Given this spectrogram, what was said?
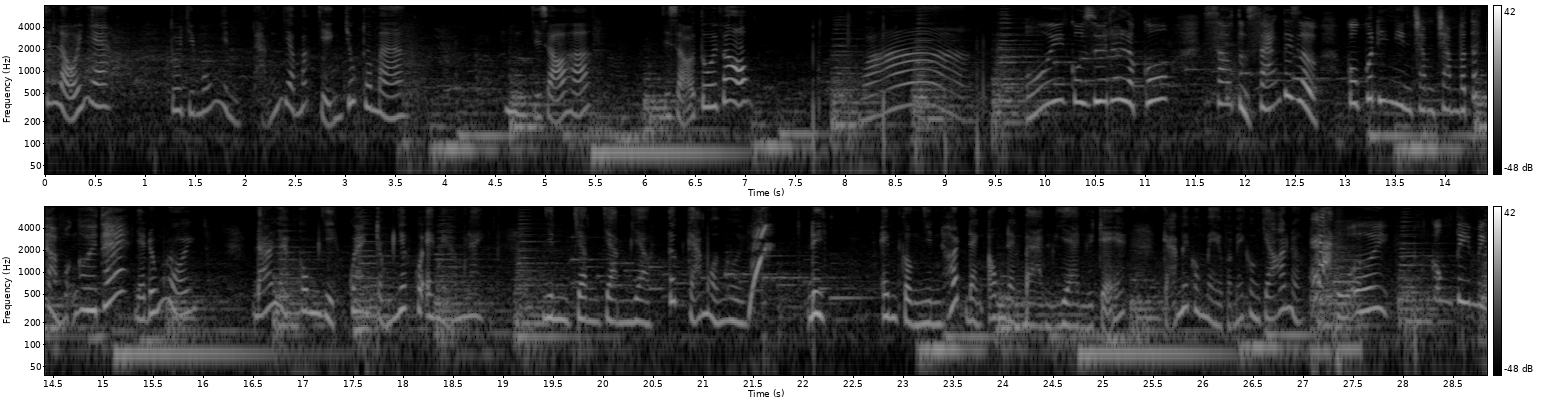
Xin lỗi nha. Tôi chỉ muốn nhìn thẳng vào mắt chị một chút thôi mà. Chị sợ hả? Chị sợ tôi phải không Wow. Ôi cô Duyên ơi là cô Sao từ sáng tới giờ Cô cứ đi nhìn chằm chằm vào tất cả mọi người thế? Dạ đúng rồi. Đó là công việc quan trọng nhất của em ngày hôm nay. Nhìn chằm chằm vào tất cả mọi người. Đi Em cần nhìn hết đàn ông, đàn bà, người già, người trẻ Cả mấy con mèo và mấy con chó nữa. Cô ơi Công ty mình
